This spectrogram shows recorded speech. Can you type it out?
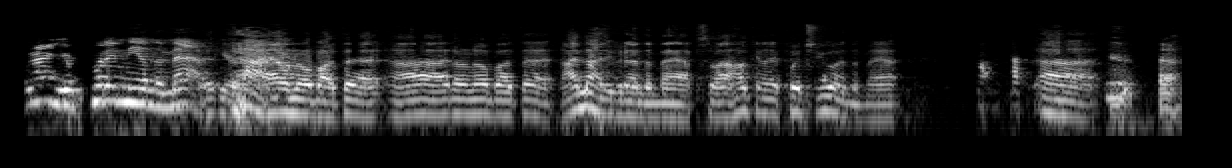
Ryan, you're putting me on the map here. I don't know about that. I don't know about that. I'm not even on the map. So how can I put you on the map? Uh,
